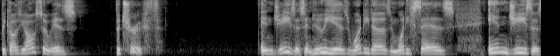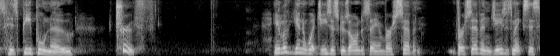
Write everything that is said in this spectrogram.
because He also is the truth. In Jesus, in who He is, what He does, and what He says, in Jesus, His people know truth. You look again at what Jesus goes on to say in verse 7. Verse 7, Jesus makes this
